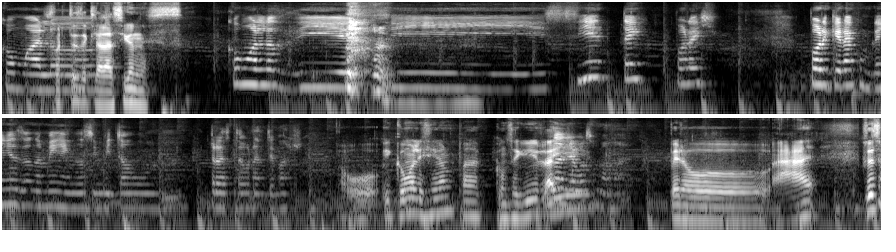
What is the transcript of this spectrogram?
Como a los. Fuertes declaraciones. Como a los 17, por ahí. Porque era cumpleaños de una amiga y nos invitó a un restaurante más. Oh, ¿Y cómo le hicieron para conseguir Nos ahí? llevó su mamá. Pero. Ah, pues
